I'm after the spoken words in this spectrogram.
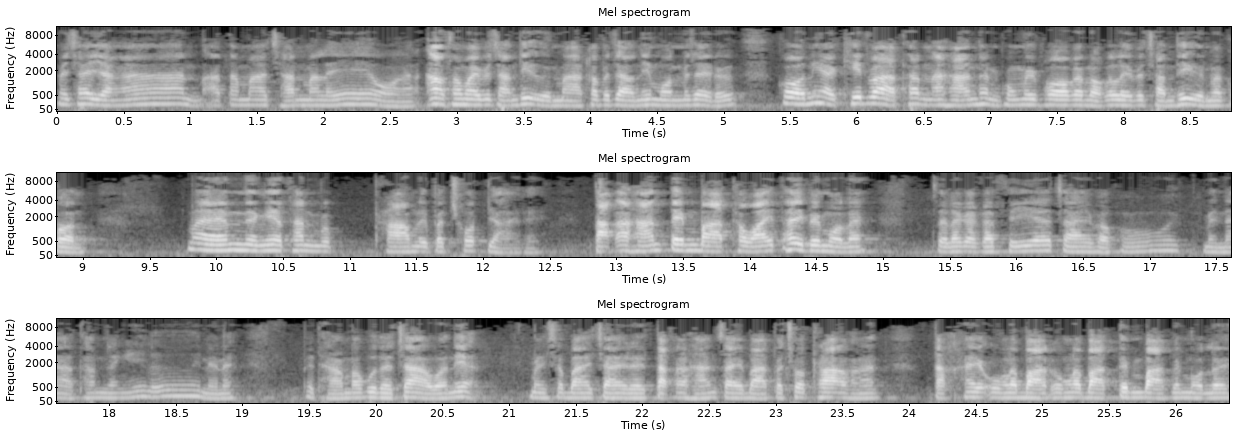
ไม่ใช่อย่างนั้นอาตมาฉันมาแล้วอ้าวทำไมไปฉันที่อื่นมาข้าพเจ้านิมนต์ไม่ใช่หรือก็เนี่ยคิดว่าท่านอาหารท่านคงไม่พอกันหรอกก็เลยไปฉันที่อื่นมาก่อนแม่อย่างเงี้ยท่านพราหมณ์เลยประชดใหญ่เลย ตักอาหารเต็มบาตรถวายให้ไปหมดเลยเสร็จแล้วก็กระเสียใจบอกโอ้ยไม่น่าทำอย่างนี้เลยเนี่ยนะไปถามพระพุทธเจ้าว่าเนี่ย ไม่สบายใจเลย ตักอาหารใส่บาตรประชดพระเหมือนกันตักให้องค์ละบาทองค์ละบาทเต็มบาทไปหมดเลย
